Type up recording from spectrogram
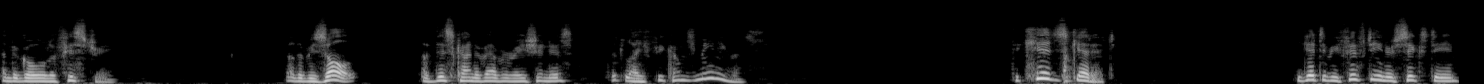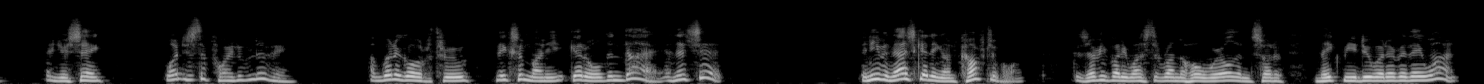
and the goal of history. Now, the result of this kind of aberration is that life becomes meaningless. The kids get it. You get to be 15 or 16, and you're saying, what is the point of living? I'm going to go through, make some money, get old, and die. And that's it. And even that's getting uncomfortable because everybody wants to run the whole world and sort of make me do whatever they want.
